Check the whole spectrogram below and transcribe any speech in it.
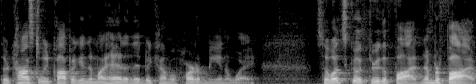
They're constantly popping into my head, and they become a part of me in a way. So let's go through the five. Number five.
